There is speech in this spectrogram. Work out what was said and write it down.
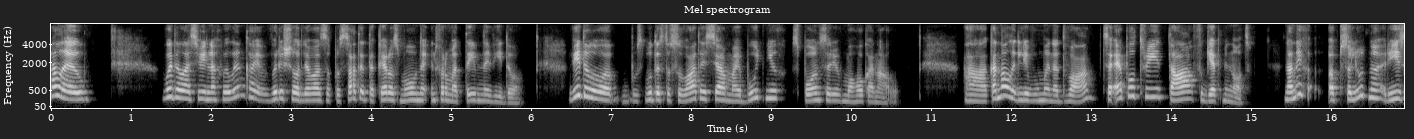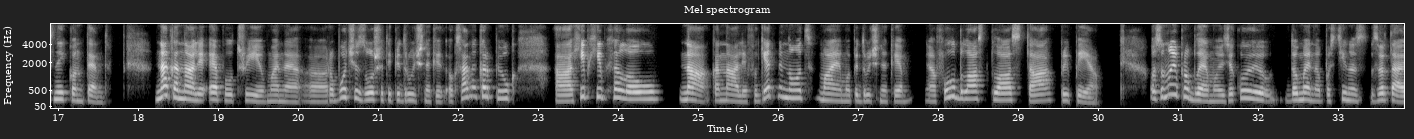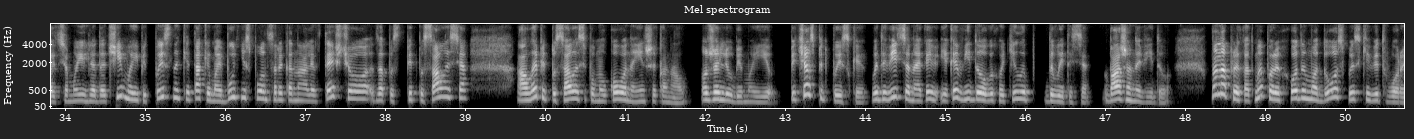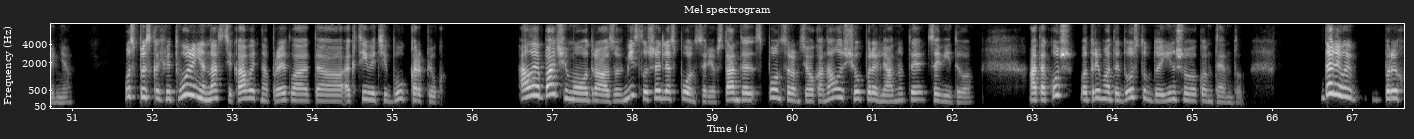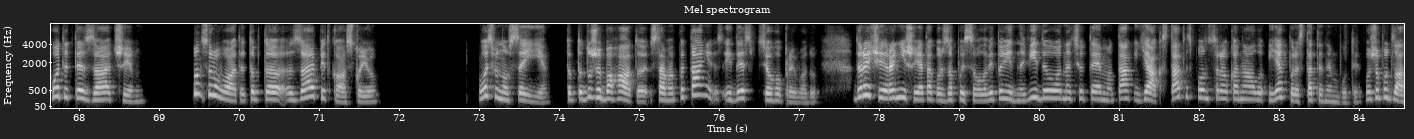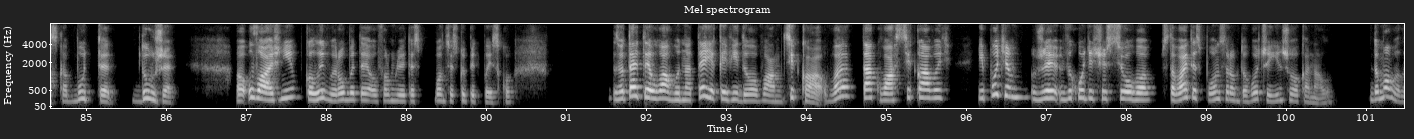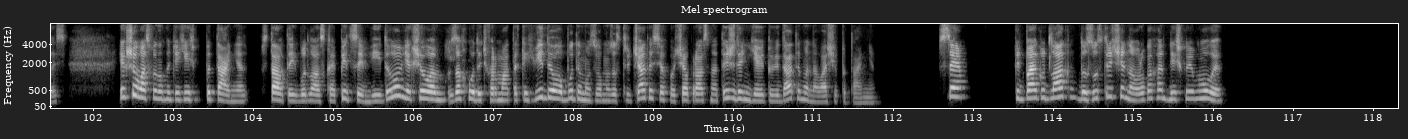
Hello! Видалась вільна хвилинка і вирішила для вас записати таке розмовне інформативне відео. Відео буде стосуватися майбутніх спонсорів мого каналу. А, каналів у мене два: це Apple Tree та Forget Me Not. На них абсолютно різний контент. На каналі Apple Tree у мене е, робочі зошити, підручники Оксани Карпюк, Hello. На каналі Forget Me Not маємо підручники е, Full Blast Plus та Prepare. Основною проблемою, з якою до мене постійно звертаються мої глядачі, мої підписники, так і майбутні спонсори каналів, те, що підписалися, але підписалися помилково на інший канал. Отже, любі мої, під час підписки ви дивіться, на яке, яке відео ви хотіли б дивитися, бажане відео. Ну, наприклад, ми переходимо до списків відтворення. У списках відтворення нас цікавить, наприклад, е, Activity Book Карпюк. Але бачимо одразу вміст лише для спонсорів. Станьте спонсором цього каналу, щоб переглянути це відео, а також отримати доступ до іншого контенту. Далі ви переходите за чим? Спонсорувати, тобто за підказкою. Ось воно все є. Тобто дуже багато саме питань йде з цього приводу. До речі, раніше я також записувала відповідне відео на цю тему, так, як стати спонсором каналу і як перестати ним бути. Отже, будь ласка, будьте дуже е, уважні, коли ви робите, оформлюєте спонсорську підписку. Звертайте увагу на те, яке відео вам цікаве, так вас цікавить, і потім, вже виходячи з цього, ставайте спонсором того чи іншого каналу. Домовились? Якщо у вас виникнуть якісь питання, ставте їх, будь ласка, під цим відео. Якщо вам заходить формат таких відео, будемо з вами зустрічатися хоча б раз на тиждень, я відповідатиму на ваші питання. Все. Goodbye, good luck, до зустрічі на уроках англійської мови.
